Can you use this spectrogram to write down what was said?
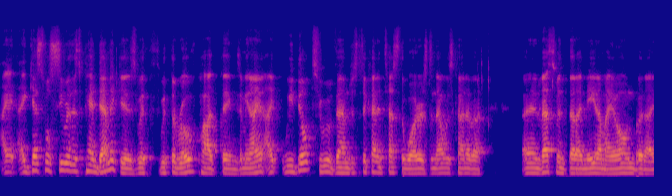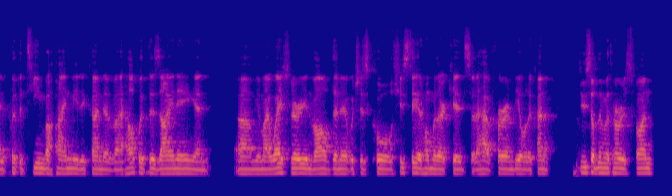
I, I guess we'll see where this pandemic is with with the RovePod things. I mean, I, I we built two of them just to kind of test the waters, and that was kind of a an investment that I made on my own. But I put the team behind me to kind of uh, help with designing, and um, you know, my wife's very involved in it, which is cool. She stayed at home with our kids, so to have her and be able to kind of do something with her is fun.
